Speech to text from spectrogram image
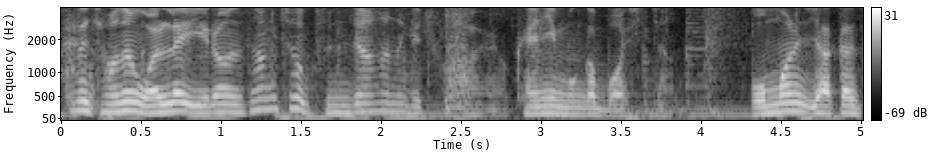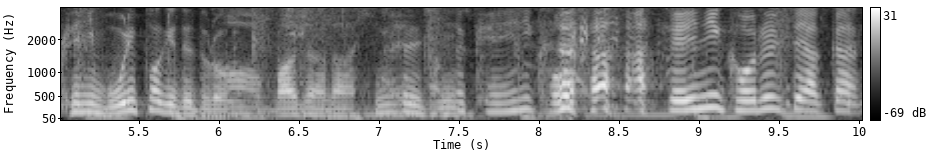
근데 저는 원래 이런 상처 분장하는 게 좋아해요. 괜히 뭔가 멋있잖아. 엄마는 약간 괜히 몰입하게 되더라고. 어. 맞아, 나 힘들지. 근데 괜히 거 괜히 걸을 때 약간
